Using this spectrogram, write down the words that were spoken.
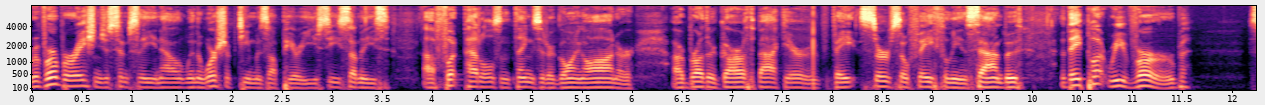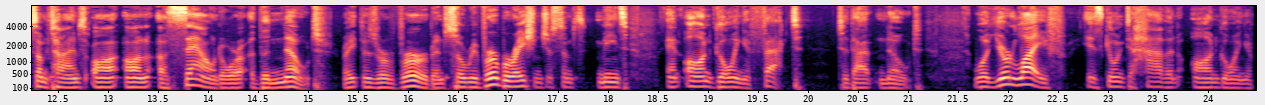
reverberation just simply, you know, when the worship team was up here, you see some of these uh, foot pedals and things that are going on, or our brother Garth back there who serves so faithfully in sound booth, they put reverb sometimes on, on a sound or the note, right? There's a reverb. And so reverberation just means an ongoing effect to that note. Well, your life is going to have an ongoing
